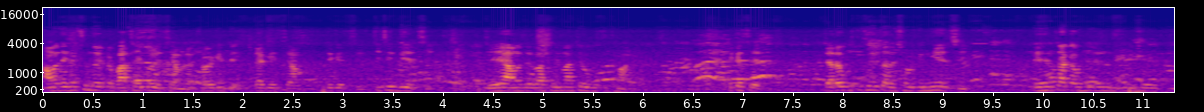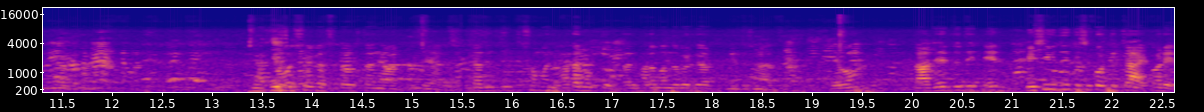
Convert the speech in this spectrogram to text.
আমাদের এখানে সুন্দর একটা বাছাই করেছি আমরা। সবাইকে দে- ডেকেছি আম- চিঠি দিয়েছি যে আমাদের বাছাই মাঠে উপস্থিত হন। ঠিক আছে? যারা উপস্থিত ছিলেন তাদের সবাইকে নিয়েছি। এখানে টাকা পয়সা জন্য। অবশ্যই ব্যবস্থা ব্যবস্থা নেওয়ার বিষয় আছে। তাদের যদি সমান ভাতাভুক্ত, তাদের ভাতা বন্ধ করে দেওয়ার নির্দেশনা আছে। এবং তাদের যদি এর বেশি যদি কিছু করতে চায়, করে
